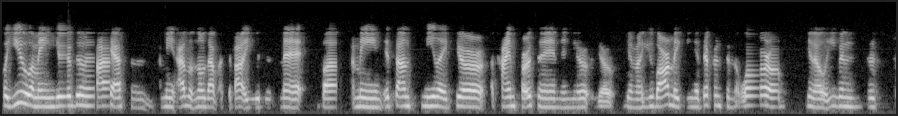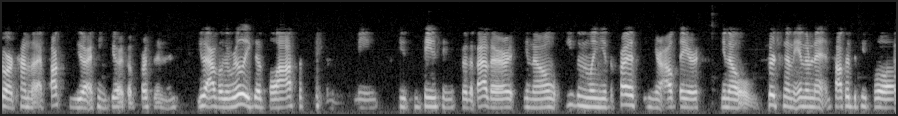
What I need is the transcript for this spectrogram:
for you, I mean, you're doing podcasts, and I mean, I don't know that much about you. We just met, but I mean, it sounds to me like you're a kind person, and you're you're you know you are making a difference in the world. You know, even this short time that I've talked to you, I think you're a good person, and you have a really good philosophy. I mean, you can change things for the better. You know, even when you're depressed and you're out there, you know, searching on the internet and talking to people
